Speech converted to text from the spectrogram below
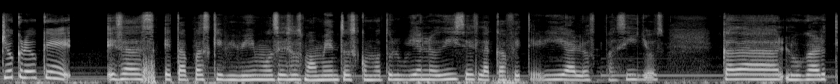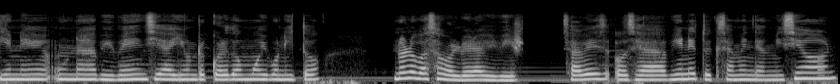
yo creo que esas etapas que vivimos, esos momentos, como tú bien lo dices, la cafetería, los pasillos, cada lugar tiene una vivencia y un recuerdo muy bonito, no lo vas a volver a vivir, ¿sabes? O sea, viene tu examen de admisión,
